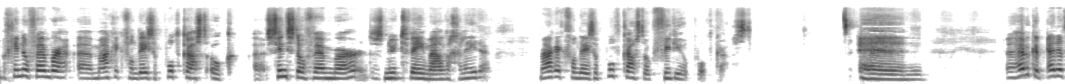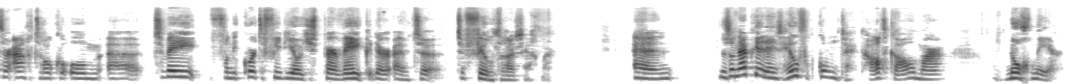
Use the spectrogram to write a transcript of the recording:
begin november uh, maak ik van deze podcast ook, uh, sinds november, dus nu twee maanden geleden, maak ik van deze podcast ook videopodcast. En dan heb ik een editor aangetrokken om uh, twee van die korte video's per week eruit te, te filteren, zeg maar. En dus dan heb je ineens heel veel content. Had ik al, maar nog meer.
